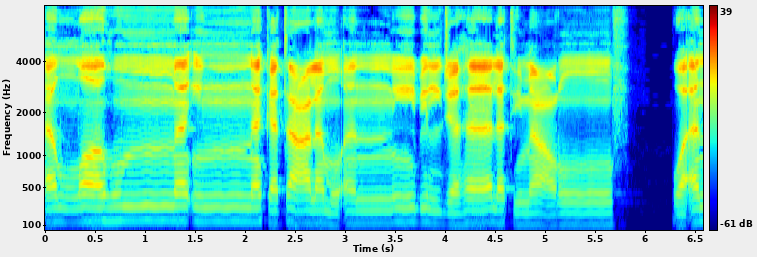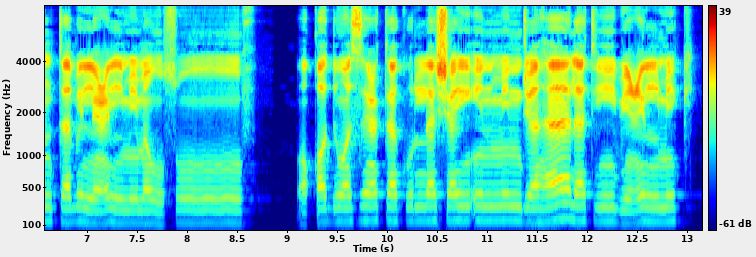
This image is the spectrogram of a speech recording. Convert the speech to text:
اللهم إنك تعلم أني بالجهالة معروف وأنت بالعلم موصوف وقد وسعت كل شيء من جهالتي بعلمك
